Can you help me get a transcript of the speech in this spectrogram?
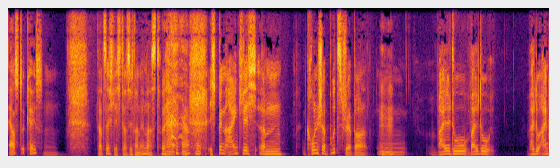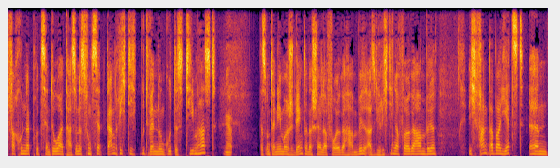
erste Case. Mhm. Tatsächlich, dass sich dann änderst. Ja, ja, ja. Ich bin eigentlich ähm, ein chronischer Bootstrapper. Mhm weil du, weil du, weil du einfach 100% Hoheit hast. Und es funktioniert dann richtig gut, wenn du ein gutes Team hast, ja. das unternehmerisch denkt und das schnell Erfolge haben will, also die richtigen Erfolge haben will. Ich fand aber jetzt, ähm,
